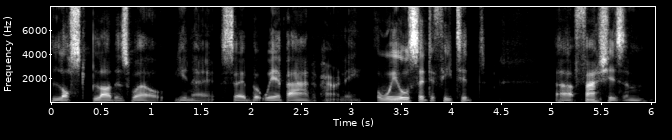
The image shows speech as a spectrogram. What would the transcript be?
lost blood as well, you know. So, but we're bad apparently. We also defeated uh, fascism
